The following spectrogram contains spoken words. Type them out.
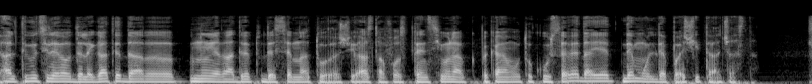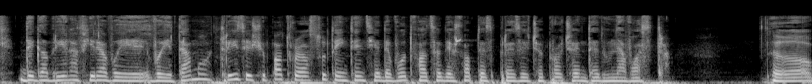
atribuțiile erau delegate, dar uh, nu era dreptul de semnătură și asta a fost tensiunea pe care am avut-o cu USR, dar e de mult depășită aceasta. De Gabriela Firea vă e, vă e teamă? 34% intenție de vot față de 17% dumneavoastră. Uh,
